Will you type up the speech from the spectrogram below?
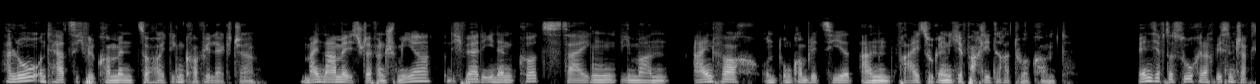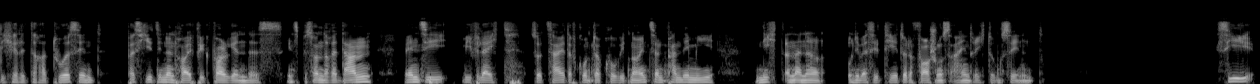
Hallo und herzlich willkommen zur heutigen Coffee Lecture. Mein Name ist Stefan Schmier und ich werde Ihnen kurz zeigen, wie man einfach und unkompliziert an frei zugängliche Fachliteratur kommt. Wenn Sie auf der Suche nach wissenschaftlicher Literatur sind, passiert Ihnen häufig Folgendes, insbesondere dann, wenn Sie, wie vielleicht zurzeit aufgrund der Covid-19-Pandemie, nicht an einer Universität oder Forschungseinrichtung sind. Sie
